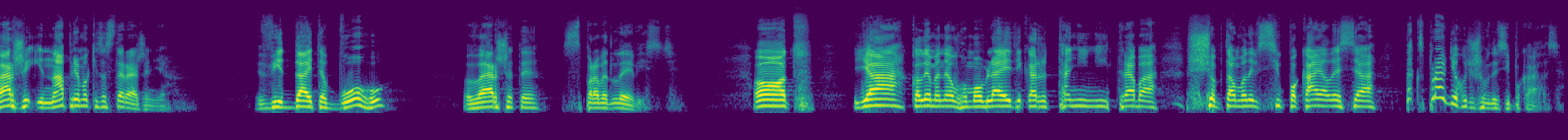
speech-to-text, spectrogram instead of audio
перший і напрямок і застереження. Віддайте Богу вершити справедливість. От я, коли мене вгомовляють і кажуть, та ні, ні, треба, щоб там вони всі покаялися. Так справді я хочу, щоб вони всі покаялися.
